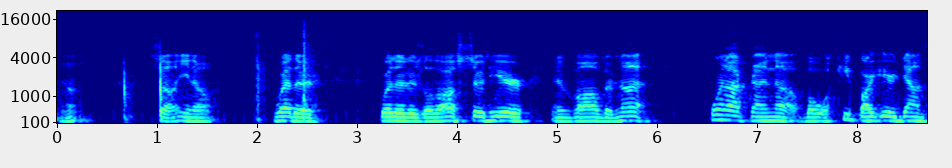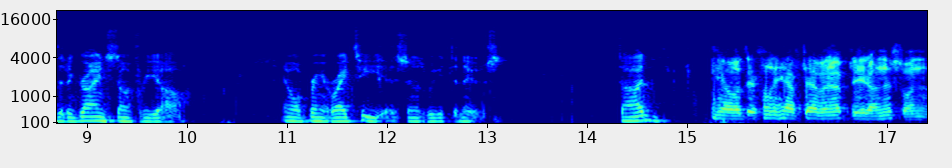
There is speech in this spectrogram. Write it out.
You know? So, you know, whether whether there's a lawsuit here involved or not, we're not gonna know. But we'll keep our ear down to the grindstone for y'all. And we'll bring it right to you as soon as we get the news. Todd? Yeah, we'll definitely have to have an update on this one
